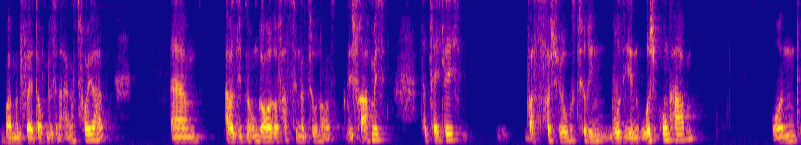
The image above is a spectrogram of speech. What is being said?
weil man vielleicht auch ein bisschen Angst vor ihr hat. Ähm, aber sieht eine ungeheure Faszination aus. Und ich frage mich tatsächlich, was Verschwörungstheorien, wo sie ihren Ursprung haben und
